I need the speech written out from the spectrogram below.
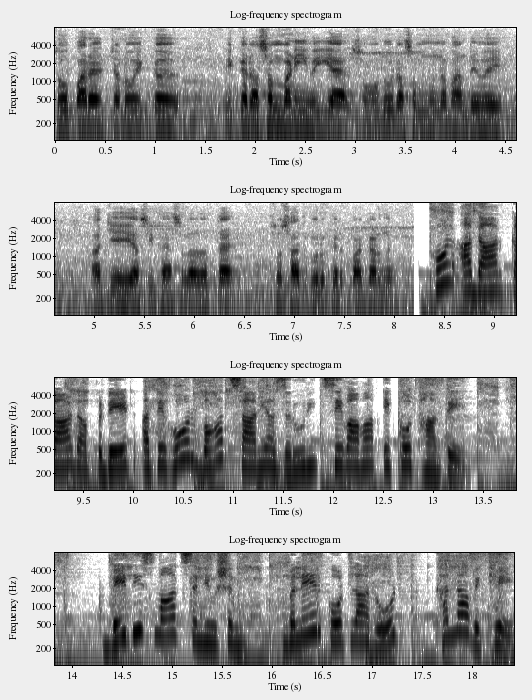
ਸੋ ਪਰ ਚਲੋ ਇੱਕ ਇੱਕ ਰਸਮ ਬਣੀ ਹੋਈ ਹੈ ਸੋ ਉਹਨੂੰ ਰਸਮ ਨੂੰ ਨਿਭਾਉਂਦੇ ਹੋਏ ਅੱਜ ਇਹ ਅਸੀਂ ਫੈਸਲਾ ਦਿੱਤਾ। ਸੋ ਸਤਿਗੁਰੂ ਕਿਰਪਾ ਕਰਨ। ਹੁਣ ਆਧਾਰ ਕਾਰਡ ਅਪਡੇਟ ਅਤੇ ਹੋਰ ਬਹੁਤ ਸਾਰੀਆਂ ਜ਼ਰੂਰੀ ਸੇਵਾਵਾਂ ਇੱਕੋ ਥਾਂ ਤੇ। Bedi smart solution Baler Kotla road, Khanna ਵਿਖੇ।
